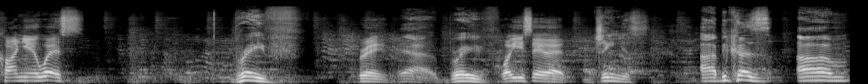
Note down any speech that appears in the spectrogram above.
Kanye West, Brave. brave. Yeah, brave. Why you say that? Genius. Uh, because um,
